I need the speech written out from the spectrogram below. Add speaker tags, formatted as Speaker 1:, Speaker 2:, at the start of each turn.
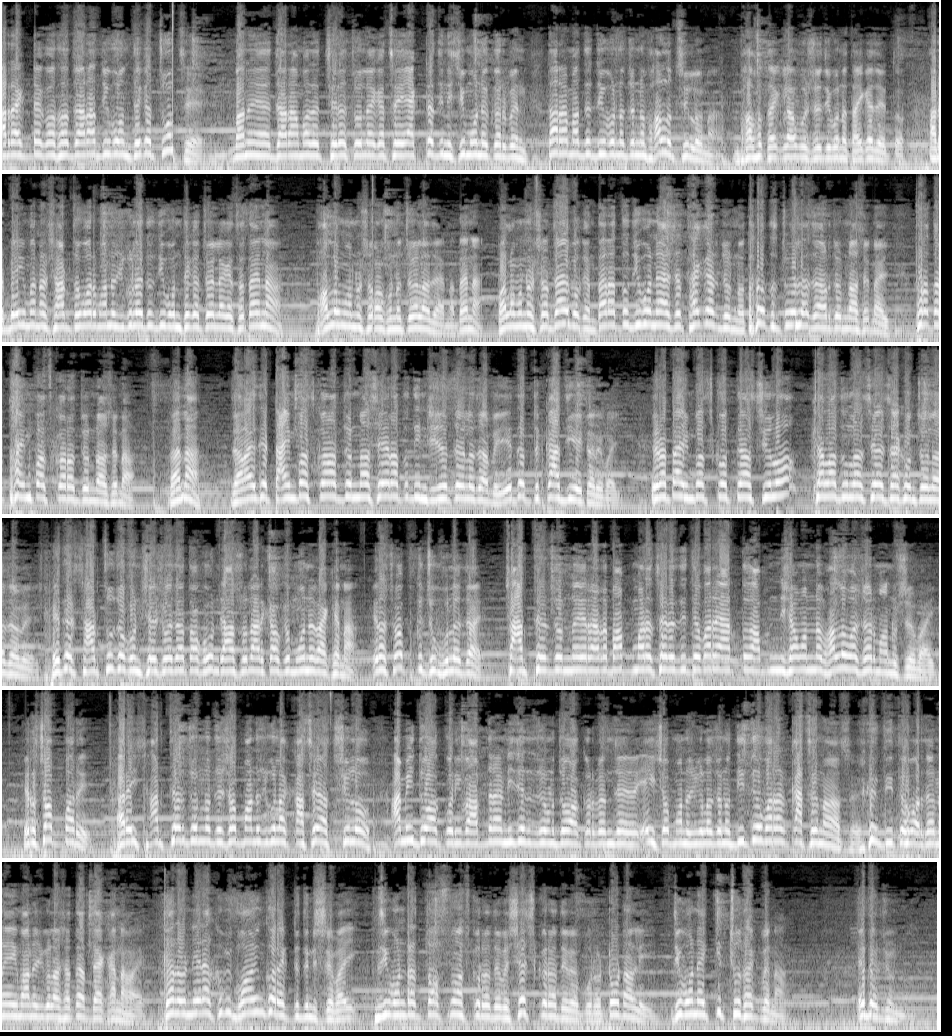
Speaker 1: আর একটা কথা, যারা জীবন থেকে চলছে মানে যারা আমাদের ছেড়ে চলে গেছে, একটা জিনিসই মনে করবেন, তারা আমাদের জীবনের জন্য ভালো ছিল না। ভালো থাকলে অবশ্যই জীবনে থাকা যেত আর বেইমানা স্বার্থপর মানুষগুলো তো জীবন থেকে চলে গেছে, তাই না? ভালো মানুষ কখনো চলে যায় না, তাই না? ভালো মানুষরা যাইবো কেন? তারা তো জীবনে আসে থাকার জন্য, তারা তো চলে যাওয়ার জন্য আসে নাই। তারা তো টাইম পাস করার জন্য আসে না, তাই না? যারা এই যে টাইম পাস করার জন্য আসে, এরা তো দিন শেষে চলে যাবে। এদের তো কাজই এটা রে ভাই। এরা টাইম পাস করতে আসছিল, খেলাধুলা শেষ, এখন চলে যাবে। এদের স্বার্থ যখন শেষ হয়ে যায়, তখন আসলে আর কাউকে মনে রাখে না। এরা সবকিছু ভুলে যায়। স্বার্থের জন্য এরা আর বাপ মারা ছেড়ে দিতে পারে, আর তো আপনি সামান্য ভালোবাসার মানুষে ভাই। এরা সব পারে। আর এই স্বার্থের জন্য যেসব মানুষগুলা কাছে আসছিল, আমি দোয়া করি বা আপনারা নিজেদের জন্য দোয়া করবেন যে এই সব মানুষগুলো যেন দ্বিতীয়বার আর কাছে না আসে। দ্বিতীয়বার যেন এই মানুষগুলোর সাথে আর দেখা না হয়। কারণ এরা খুবই ভয়ঙ্কর একটা জিনিস রে ভাই। জীবনটা তছনছ করে দেবে, শেষ করে দেবে পুরো টোটালি জীবনে কিচ্ছু থাকবে না। এদের জন্য।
